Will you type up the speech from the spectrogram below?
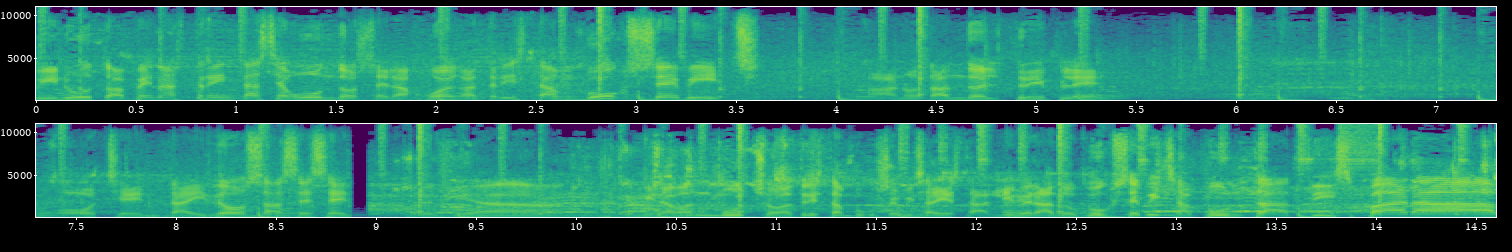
minuto, apenas 30 segundos. Se la juega Tristan Buksevich. Anotando el triple. 82 a 60. Parecía que miraban mucho a Tristan Buksevich. Ahí está, liberado. Buksevich apunta, dispara.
